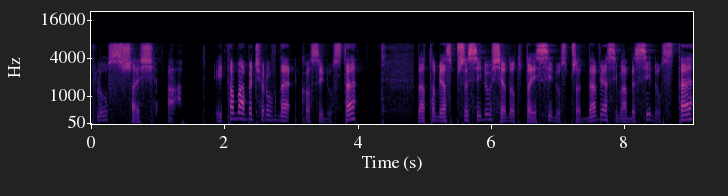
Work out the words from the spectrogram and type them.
plus 6a. I to ma być równe cosinus t. Natomiast przy sinusie, no tutaj sinus przed nawias i mamy sinus t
